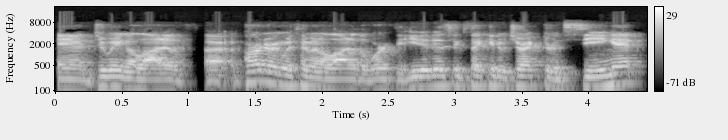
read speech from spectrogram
and doing a lot of uh, partnering with him in a lot of the work that he did as executive director and seeing it.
